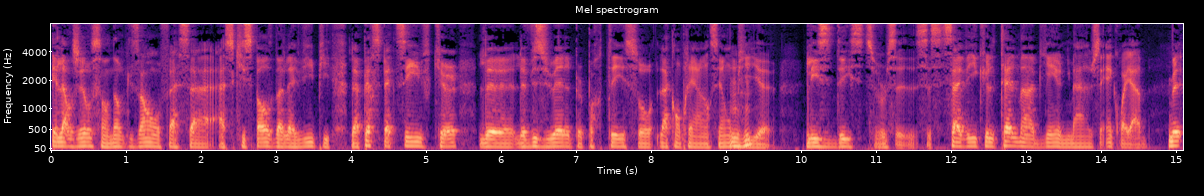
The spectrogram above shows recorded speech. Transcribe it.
élargir son horizon face à, à ce qui se passe dans la vie, puis la perspective que le, le visuel peut porter sur la compréhension, Mhm. puis euh, les idées, si tu veux. Ça véhicule tellement bien une image, c'est incroyable. Mais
